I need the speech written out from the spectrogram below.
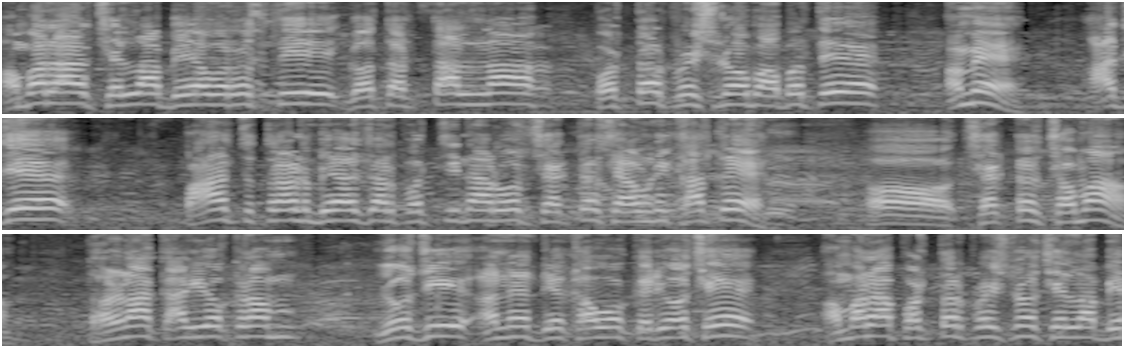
અમારા છેલ્લા બે વર્ષથી ગત હડતાલના પડતર પ્રશ્નો બાબતે અમે આજે પાંચ ત્રણ બે હજાર પચીસના રોજ સેક્ટર સેવણી ખાતે સેક્ટર છમાં ધરણા કાર્યક્રમ યોજી અને દેખાવો કર્યો છે. અમારા પડતર પ્રશ્નો છેલ્લા બે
